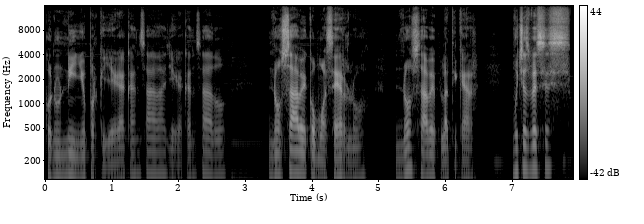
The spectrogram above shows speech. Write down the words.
con un niño porque llega cansada, llega cansado, no sabe cómo hacerlo, no sabe platicar. Muchas veces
